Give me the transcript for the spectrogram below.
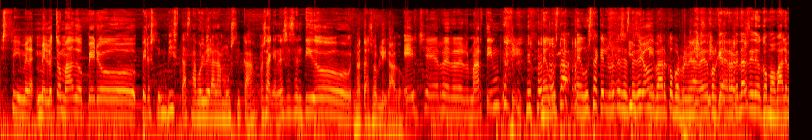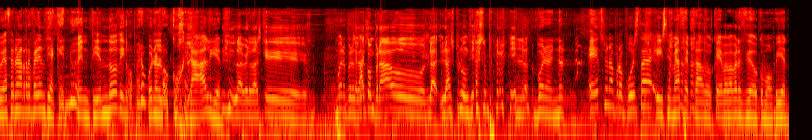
Sí, me, me lo he tomado, pero, pero sin vistas a volver a la música. O sea que en ese sentido, No te has obligado. H.R.R. Martin. Sí. Me gusta, me gusta que Lourdes estés ¿Y en mi barco por primera vez porque de repente ha sido como, vale, voy a hacer una referencia que no entiendo. Digo, pero bueno, lo cogerá alguien. La verdad es que Bueno, pero Te la has- comprado, la, la has pronunciado súper bien. Lo- bueno, no- he hecho una propuesta y se me ha aceptado, que me ha parecido como bien.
